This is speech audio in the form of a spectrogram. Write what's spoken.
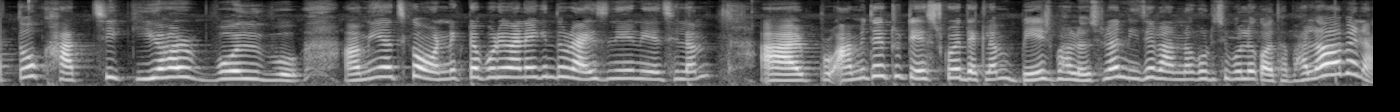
এত খাচ্ছি, কি আর বলব। আমি আজকে অনেকটা পরিমাণে কিন্তু রাইস নিয়ে নিয়েছিলাম। আর আমি তো একটু টেস্ট করে দেখলাম, বেশ ভালো ছিল নিজে রান্না করছি বলে কথা, ভালো হবে না?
